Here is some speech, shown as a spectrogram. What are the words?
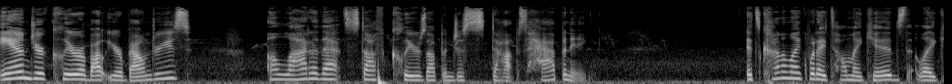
and you're clear about your boundaries, a lot of that stuff clears up and just stops happening. It's kind of like what I tell my kids that, like,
